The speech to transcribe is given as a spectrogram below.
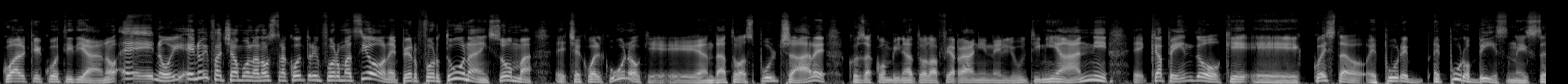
qualche quotidiano. E noi, e noi facciamo la nostra controinformazione. Per fortuna, insomma, eh, c'è qualcuno che è andato a spulciare cosa ha combinato la Ferragni negli ultimi anni, eh, capendo che eh, questo è, pure, è puro business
